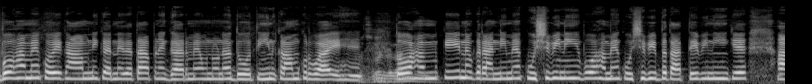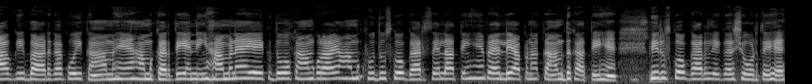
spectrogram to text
वो हमें कोई काम नहीं करने देता अपने घर में उन्होंने दो तीन काम करवाए हैं तो हम की निगरानी में कुछ भी नहीं वो हमें कुछ भी बताते भी नहीं कि आपकी वार्ड का कोई काम है हम करते हैं नहीं। हमने एक दो काम करवाया हम खुद उसको घर से लाते हैं पहले अपना काम दिखाते हैं फिर उसको घर लेकर छोड़ते हैं।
